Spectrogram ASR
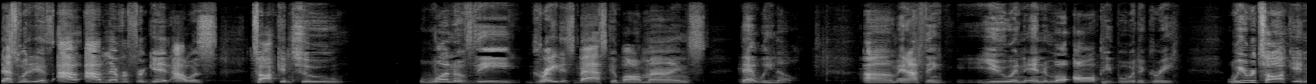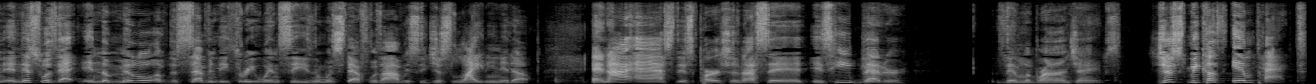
That's what it is. I'll, I'll never forget. I was talking to one of the greatest basketball minds that we know. Um, and I think you and, and all people would agree. We were talking, and this was at in the middle of the 73 win season when Steph was obviously just lighting it up. And I asked this person, I said, is he better than LeBron James? Just because impact.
